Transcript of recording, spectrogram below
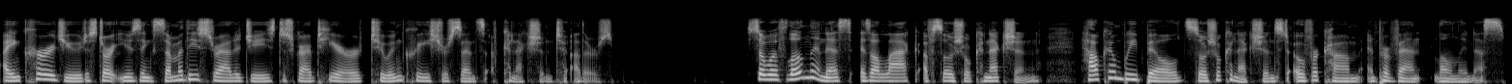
I encourage you to start using some of these strategies described here to increase your sense of connection to others. So, if loneliness is a lack of social connection, how can we build social connections to overcome and prevent loneliness?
